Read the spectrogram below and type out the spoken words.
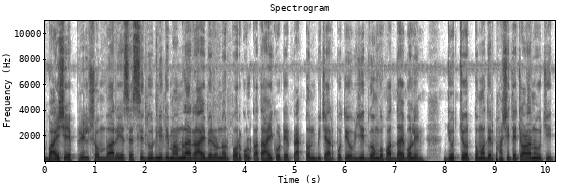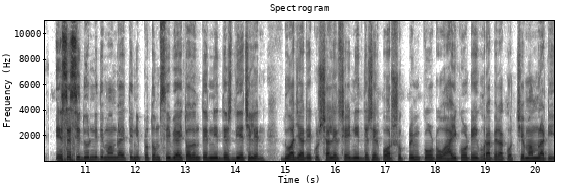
বাইশে এপ্রিল সোমবার এসএসসি দুর্নীতি মামলার রায় বেরোনোর পর কলকাতা হাইকোর্টের প্রাক্তন বিচারপতি অভিজিৎ গঙ্গোপাধ্যায় বলেন জোচ্চোর তোমাদের ফাঁসিতে চড়ানো উচিত। এসএসসি দুর্নীতি মামলায় তিনি প্রথম সিবিআই তদন্তের নির্দেশ দিয়েছিলেন। দু হাজার একুশ সালের সেই নির্দেশের পর সুপ্রিম কোর্ট ও হাইকোর্টেই ঘোরাফেরা করছে মামলাটি।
